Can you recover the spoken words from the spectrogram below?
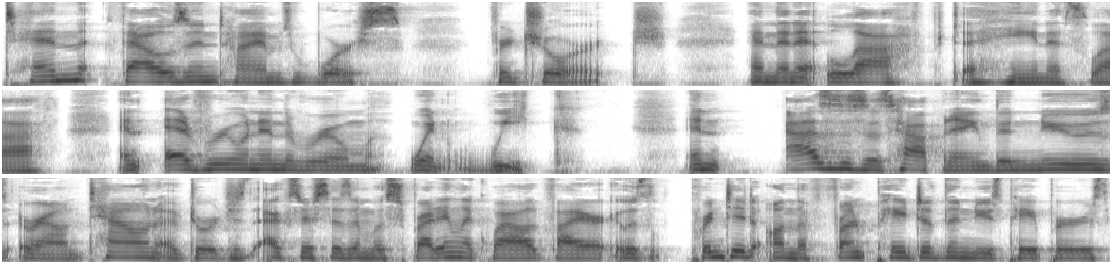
10,000 times worse for George. And then it laughed a heinous laugh and everyone in the room went weak. And as this is happening, the news around town of George's exorcism was spreading like wildfire. It was printed on the front page of the newspapers.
